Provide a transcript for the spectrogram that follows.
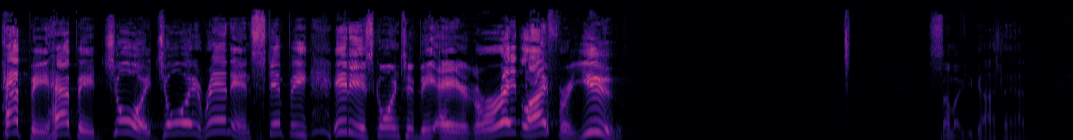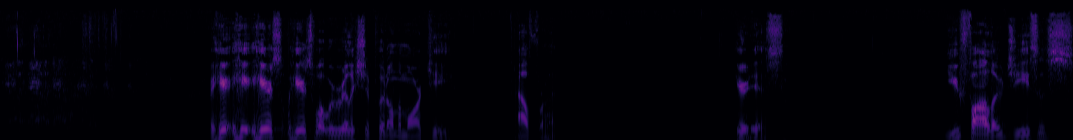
Happy, happy, joy, joy, Ren and Stimpy. It is going to be a great life for you. Some of you got that. But here, here, here's, here's what we really should put on the marquee out front. Here it is. You follow Jesus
